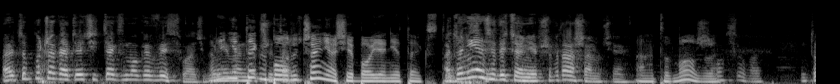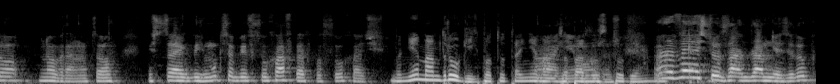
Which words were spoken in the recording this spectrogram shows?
Ale to poczekaj, to ja ci tekst mogę wysłać. Bo Ale nie, nie tekst, bo czytać. ryczenia się boję, nie tekst. A to nie jest ryczenie, przepraszam cię. A, to może. Posłuchaj. No to, dobra, no to wiesz co, jakbyś mógł sobie w słuchawkach posłuchać. No nie mam drugich, bo tutaj nie A, mam za nie bardzo możesz. studia. Ale weź to za, dla mnie zrób.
